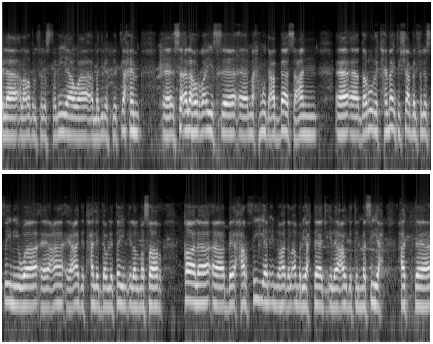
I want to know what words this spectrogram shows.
إلى الأراضي الفلسطينية ومدينة بيت لحم سأله الرئيس محمود عباس عن ضرورة حماية الشعب الفلسطيني وإعادة حل الدولتين إلى المسار. قال حرفيا أن هذا الأمر يحتاج إلى عودة المسيح حتى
